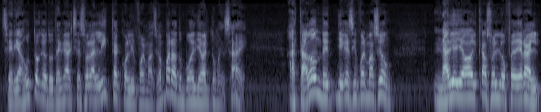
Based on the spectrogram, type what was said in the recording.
sería justo que tú tengas acceso a las listas con la información para tú poder llevar tu mensaje. ¿Hasta dónde llega esa información? Nadie ha llevado el caso en lo federal,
